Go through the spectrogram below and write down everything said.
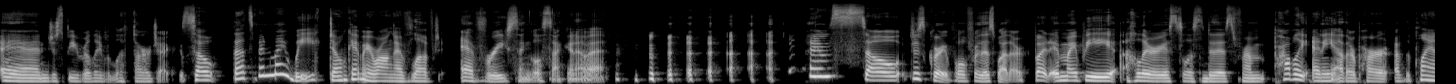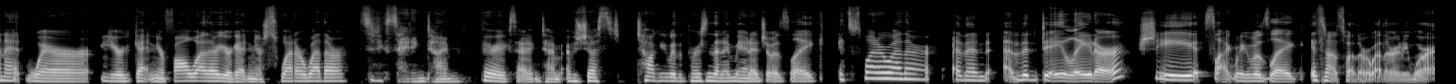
and just be really lethargic. So that's been my week. Don't get me wrong, I've loved every single second of it. I am so just grateful for this weather. But it might be hilarious to listen to this from probably any other part of the planet where you're getting your fall weather, you're getting your sweater weather. It's an exciting time, very exciting time. I was just talking with the person that I manage. I was like, it's sweater weather. And then the day later, she slacked me was like, it's not sweater weather anymore.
